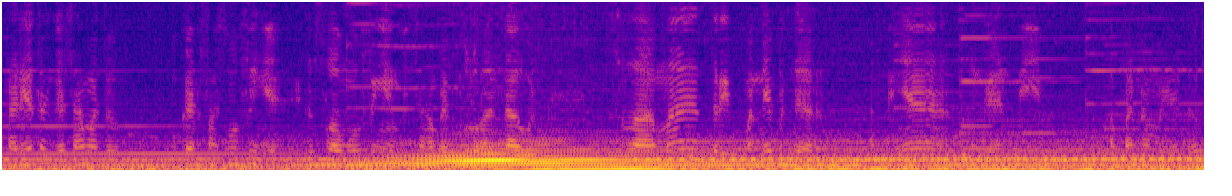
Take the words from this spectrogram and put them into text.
radiator nggak sama tuh. Bukan fast moving ya itu slow moving yang bisa sampai puluhan tahun. Selama treatmentnya benar artinya mengganti apa namanya tuh?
